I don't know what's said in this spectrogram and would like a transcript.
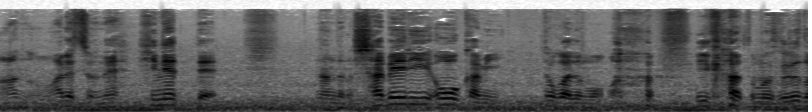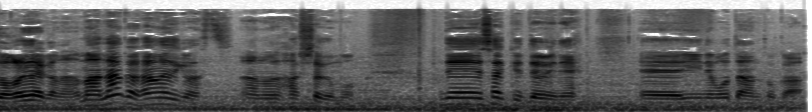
ー、あの、あれですよね、ひねって、なんだろう、喋り狼とかでも いいかなと思うんですけど、ちょっと分かりづらいかな。まあなんか考えておきます。あの、ハッシュタグも。で、さっき言ったようにね、えー、いいねボタンとか、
